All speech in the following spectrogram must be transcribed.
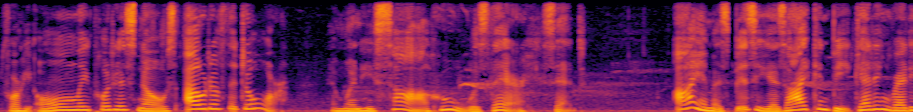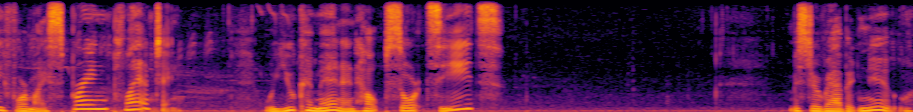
for he only put his nose out of the door, and when he saw who was there, he said, I am as busy as I can be getting ready for my spring planting. Will you come in and help sort seeds? Mr. Rabbit knew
